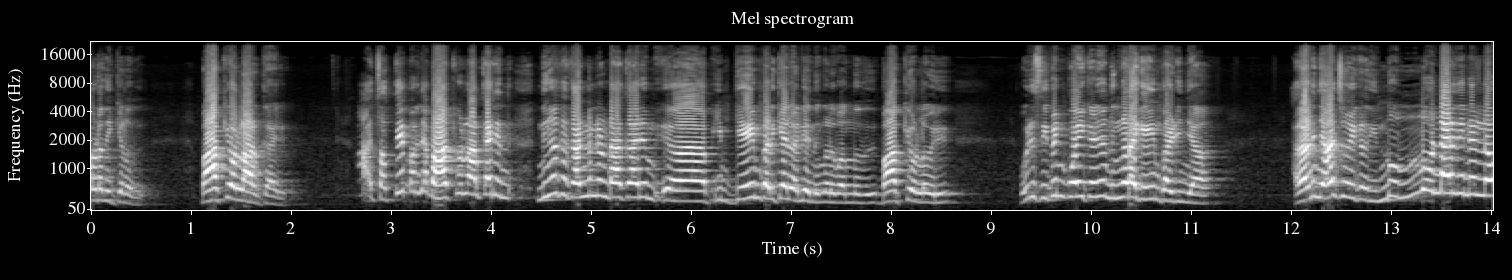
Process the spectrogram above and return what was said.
അവിടെ നിൽക്കുന്നത് ബാക്കിയുള്ള ആൾക്കാർ സത്യം പറഞ്ഞാൽ ബാക്കിയുള്ള ആൾക്കാർ നിങ്ങൾക്ക് കണ്ടന്റ് ഉണ്ടാക്കാനും ഗെയിം കളിക്കാനും അല്ലേ നിങ്ങൾ വന്നത്? ബാക്കിയുള്ളവർ ഒരു സിബിൻ പോയി കഴിഞ്ഞാൽ നിങ്ങളുടെ ഗെയിം കഴിഞ്ഞ? അതാണ് ഞാൻ ചോദിക്കുന്നത് ഇന്നൊന്നും ഉണ്ടായിരുന്നില്ലല്ലോ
